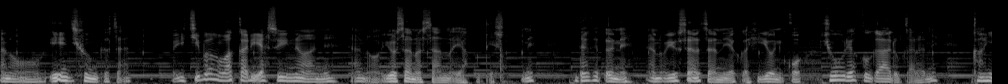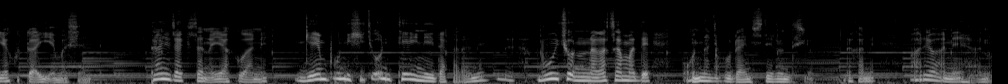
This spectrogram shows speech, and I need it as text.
あの円治文子さん一番分かりやすいのはねあの与謝野さんの役ですね。だけどねあの与謝野さんの役は非常にこう省略があるからね簡約とは言えません。谷崎さんの役はね原文に非常に丁寧だからね文章の長さまで同じぐらいにしてるんですよ。だからねあれはねあの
